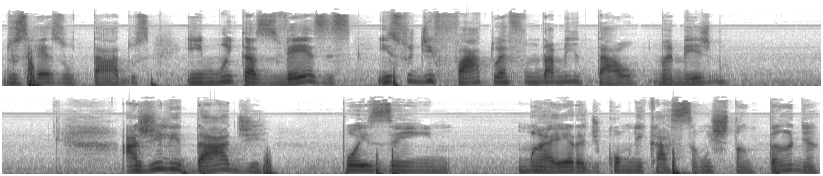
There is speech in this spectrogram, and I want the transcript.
dos resultados. E muitas vezes isso de fato é fundamental, não é mesmo? Agilidade, pois em uma era de comunicação instantânea,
